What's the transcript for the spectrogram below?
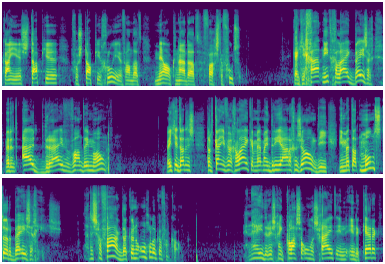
kan je stapje voor stapje groeien van dat melk naar dat vaste voedsel. Kijk, je gaat niet gelijk bezig met het uitdrijven van demonen. Weet je, dat, is, dat kan je vergelijken met mijn driejarige zoon, die, die met dat monster bezig is. Dat is gevaarlijk, daar kunnen ongelukken van komen. En nee, er is geen klasseonderscheid in, in de kerk.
